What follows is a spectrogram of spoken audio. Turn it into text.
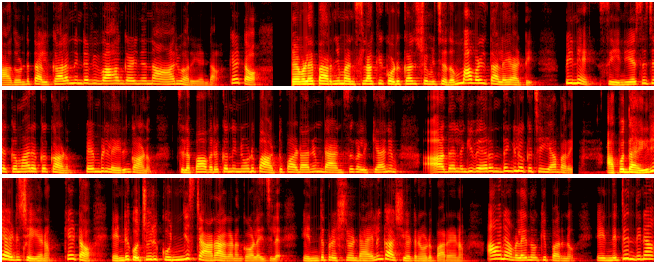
അതുകൊണ്ട് തൽക്കാലം നിന്റെ വിവാഹം കഴിഞ്ഞെന്ന് ആരും അറിയണ്ട. കേട്ടോ? അവളെ പറഞ്ഞ് മനസ്സിലാക്കി കൊടുക്കാൻ ശ്രമിച്ചതും അവൾ തലയാട്ടി. പിന്നെ സീനിയേഴ്സ് ചെക്കന്മാരൊക്കെ കാണും പെൺപിള്ളേരും കാണും. ചിലപ്പോൾ അവരൊക്കെ നിന്നോട് പാട്ട് പാടാനും ഡാൻസ് കളിക്കാനും അതല്ലെങ്കിൽ വേറെ എന്തെങ്കിലുമൊക്കെ ചെയ്യാൻ പറയും. അപ്പോൾ ധൈര്യമായിട്ട് ചെയ്യണം. കേട്ടോ? എന്റെ കൊച്ചൊരു കുഞ്ഞ് സ്റ്റാർ ആകണം കോളേജിൽ എന്ത് പ്രശ്നം ഉണ്ടായാലും കാശിയേട്ടനോട് പറയണം. അവൻ അവളെ നോക്കി പറഞ്ഞു എന്നിട്ട് എന്തിനാ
